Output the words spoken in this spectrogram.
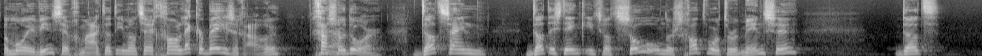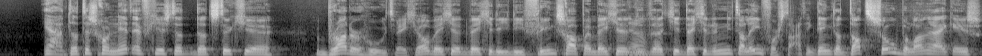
een mooie winst hebt gemaakt, dat iemand zegt: Gewoon lekker bezig houden. Ga Ja. zo door. Dat, zijn, dat is denk ik iets wat zo onderschat wordt door mensen. Dat, ja, dat is gewoon net eventjes dat, dat stukje brotherhood, weet je wel? Beetje, beetje die, die vriendschap en beetje Ja. dat, je, dat je er niet alleen voor staat. Ik denk dat dat zo belangrijk is,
